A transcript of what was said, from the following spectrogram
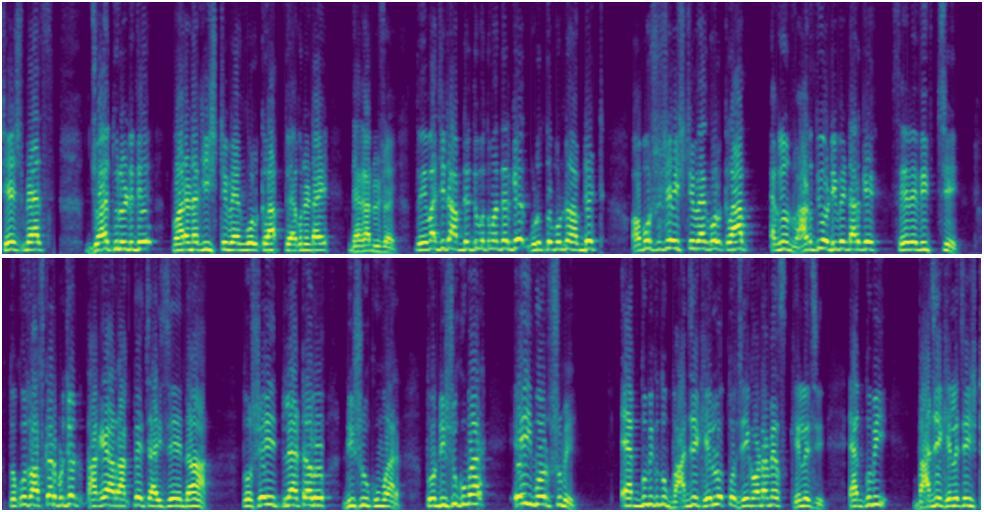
শেষ ম্যাচ জয় তুলে নিতে পারে নাকি ইস্ট বেঙ্গল ক্লাব তো এখন এটাই দেখার বিষয়। তো এবার যেটা আপডেট দেবো তোমাদেরকে, গুরুত্বপূর্ণ আপডেট অবশেষে ইস্ট বেঙ্গল ক্লাব একজন ভারতীয় ডিফেন্ডারকে সেরে দিচ্ছে। তো কোচ অস্কার পর্যন্ত তাকে আর রাখতে চাইছে না। তো সেই প্লেয়ারটা হলো নিশু কুমার। তো নিশু কুমার এই মরশুমে একদমই কিন্তু বাজে খেললো তো যে কটা ম্যাচ খেলেছে, একদমই বাজে খেলেছে ইস্ট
